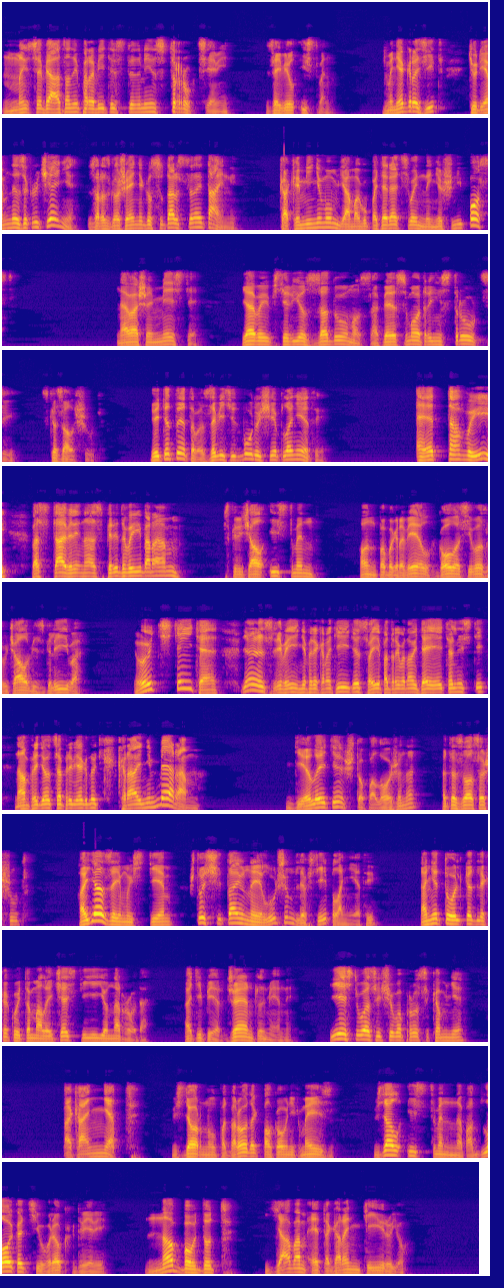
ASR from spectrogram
Мы связаны правительственными инструкциями, заявил Иствен. «Мне грозит тюремное заключение за разглашение государственной тайны. Как минимум я могу потерять свой нынешний пост». «На вашем месте я бы всерьез задумался о пересмотре инструкций», — сказал Шут. «Ведь от этого зависит будущее планеты». «Это вы поставили нас перед выбором!» — вскричал Истмен. Он побагровел, голос его звучал визгливо. «Учтите, если вы не прекратите своей подрывной деятельности, нам придется прибегнуть к крайним мерам». «Делайте, что положено», — отозвался Шут. «А я займусь тем, что считаю наилучшим для всей планеты, а не только для какой-то малой части ее народа. А теперь, джентльмены, есть у вас еще вопросы ко мне?» «Пока нет», — вздернул подбородок полковник Мейз, взял Истмена под локоть и увлек к двери. «Но будут...» Я вам это гарантирую.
